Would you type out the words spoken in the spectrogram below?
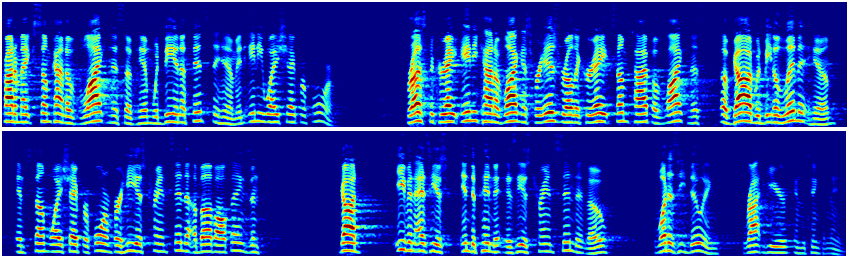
try to make some kind of likeness of Him would be an offense to Him in any way, shape, or form. For us to create any kind of likeness, for Israel to create some type of likeness of God would be to limit Him in some way, shape, or form, for He is transcendent above all things. And God, even as He is independent, as He is transcendent, though, what is He doing right here in the Ten Commandments?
